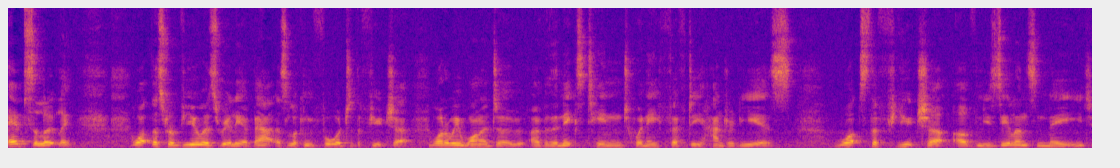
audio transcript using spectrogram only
Absolutely. What this review is really about is looking forward to the future. What do we want to do over the next 10, 20, 50, 100 years? What's the future of New Zealand's need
